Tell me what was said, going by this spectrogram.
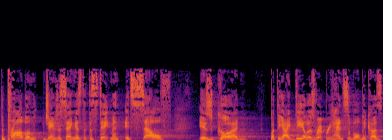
The problem, James is saying, is that the statement itself is good, but the ideal is reprehensible because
